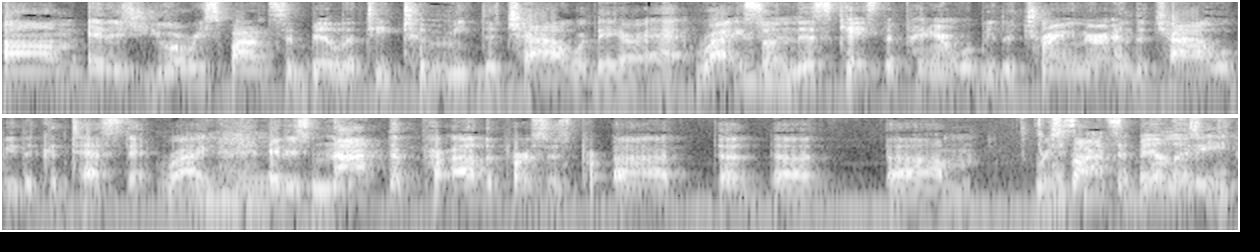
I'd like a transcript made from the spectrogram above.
Um, it is your responsibility to meet the child where they are at. Right. So in this case, the parent will be the trainer, and the child will be the contestant. Right. It is not the per- other person's per- uh, uh, uh, um, responsibility Responsibility.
